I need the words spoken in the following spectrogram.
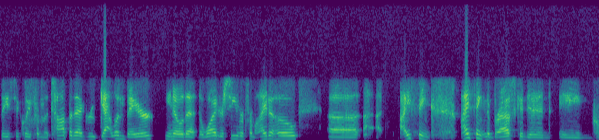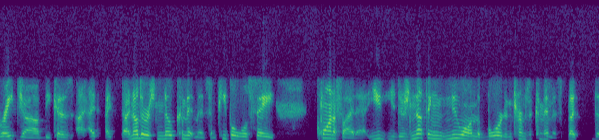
basically from the top of that group. Gatlin Bair, you know, that the wide receiver from Idaho. Uh, I think I think Nebraska did a great job because I I, I know there's no commitments, and people will say quantify that. You, you, there's nothing new on the board in terms of commitments, but the,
